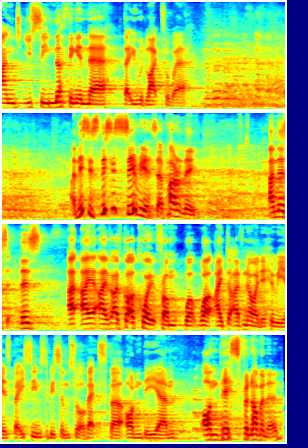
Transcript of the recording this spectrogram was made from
and you see nothing in there that you would like to wear. And this is, this is serious, apparently. And there's, there's I, have got a quote from what, what I, have no idea who he is, but he seems to be some sort of expert on, the, um, on this phenomenon.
